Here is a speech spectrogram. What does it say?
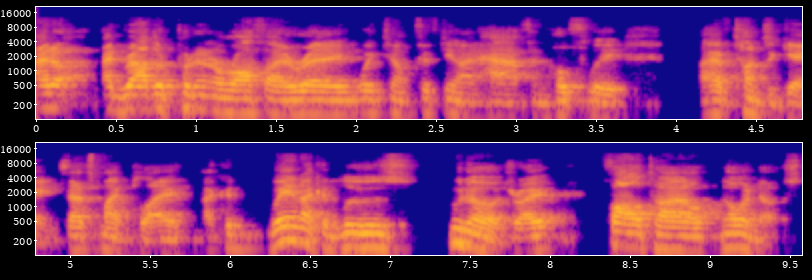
I don't, I'd rather put in a Roth IRA, wait till I'm 59 and a half, and hopefully I have tons of gains. That's my play. I could win, I could lose. Who knows, right? Volatile, no one knows.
